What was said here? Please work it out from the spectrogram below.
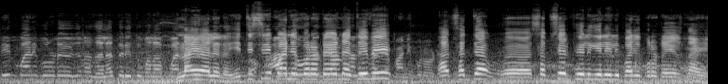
तीन पाणी पुरवठा योजना झाल्या तरी तुम्हाला नाही आलेलं. ही तिसरी पाणी पुरवठा योजना ते बी आज सध्या सबसेट फेल गेलेली पाणी पुरवठा योजना आहे.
